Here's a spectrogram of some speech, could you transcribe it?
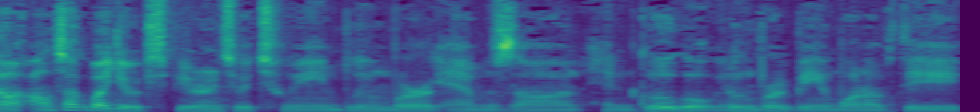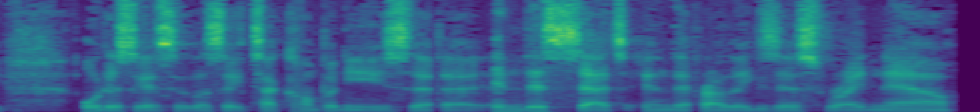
Now, I'll talk about your experience between Bloomberg, Amazon, and Google. Bloomberg being one of the oldest, I guess, let's say, tech companies that, that in this set and that probably exists right now.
